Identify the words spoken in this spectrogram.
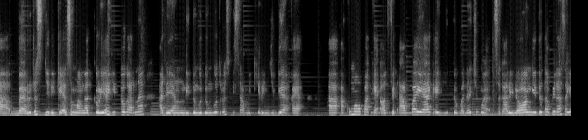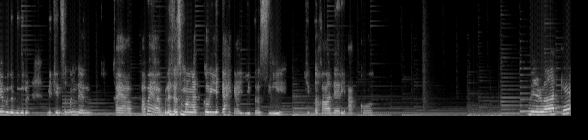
uh, baru terus jadi kayak semangat kuliah gitu. Karena ada yang ditunggu-tunggu terus bisa mikirin juga kayak uh, aku mau pakai outfit apa ya kayak gitu. Padahal cuma sekali doang gitu tapi rasanya bener-bener bikin seneng dan kayak apa ya berasa semangat kuliah kayak gitu sih. Gitu kalau dari aku. Bener banget. Kayak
